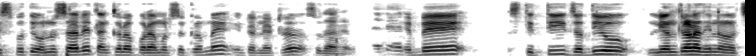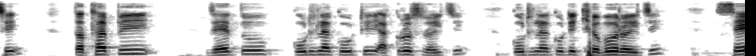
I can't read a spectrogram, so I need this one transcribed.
ନିଷ୍ପତ୍ତି ଅନୁସାରେ ତାଙ୍କର ପରାମର୍ଶ କ୍ରମେ ଇଣ୍ଟରନେଟ୍ର ସୁଧାର ହେବ ଏବେ ସ୍ଥିତି ଯଦିଓ ନିୟନ୍ତ୍ରଣାଧୀନ ଅଛି ତଥାପି ଯେହେତୁ କେଉଁଠି ନା କେଉଁଠି ଆକ୍ରୋଶ ରହିଛି କେଉଁଠି ନା କେଉଁଠି କ୍ଷୋଭ ରହିଛି ସେ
